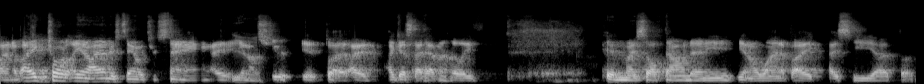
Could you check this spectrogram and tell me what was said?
lineup. I totally, you know, I understand what you're saying. I, you Yeah. know, shoot it, but I, I guess I haven't really pinned myself down to any, you know, lineup I, I see yet. But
